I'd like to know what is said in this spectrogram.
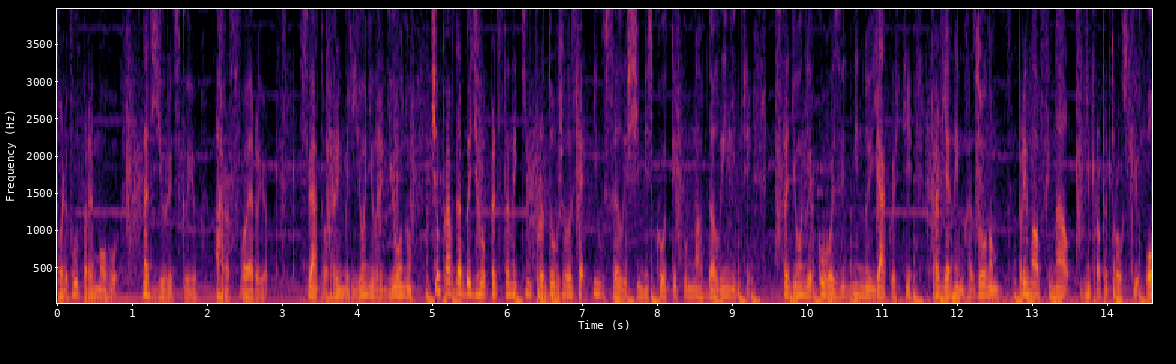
вольову перемогу над Юрівською агросферою. Свято гри мільйонів регіону, щоправда, без його представників продовжилося і у селищі міського типу Магдалинівці, стадіон якого з відмінної якості трав'яним газоном приймав фінал Дніпропетровської області,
